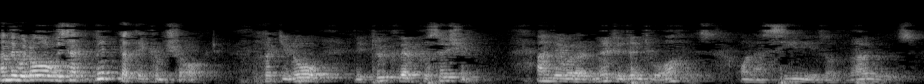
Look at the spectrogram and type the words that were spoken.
And they would always admit that they come short. But you know, they took their position and they were admitted into office on a series of vows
